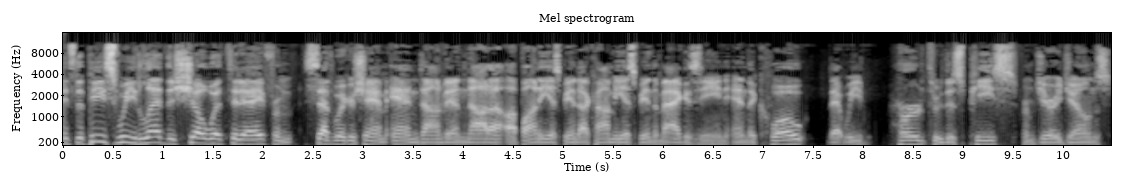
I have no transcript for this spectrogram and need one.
It's the piece we led the show with today from Seth Wickersham and Don Van Natta up on ESPN.com, ESPN the magazine. And the quote that we heard through this piece from Jerry Jones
